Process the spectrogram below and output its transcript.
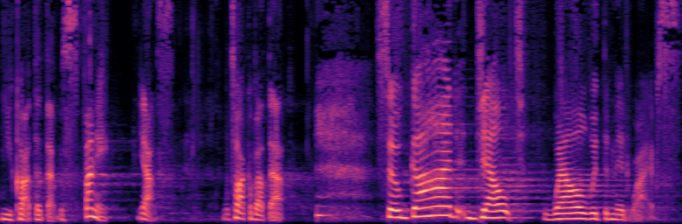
You caught that that was funny. Yes. We'll talk about that. So God dealt well with the midwives,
